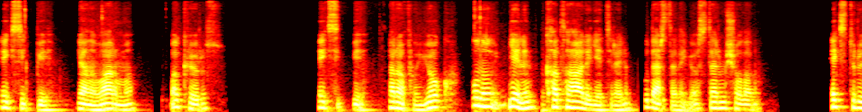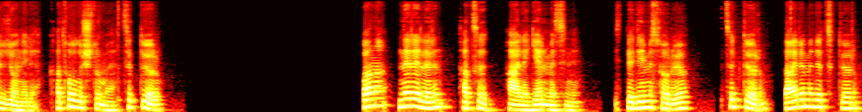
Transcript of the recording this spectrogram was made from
Eksik bir yanı var mı? Bakıyoruz. Eksik bir tarafı yok. Bunu gelin katı hale getirelim. Bu derste de göstermiş olalım. Ekstrüzyon ile katı oluşturmaya tıklıyorum. Bana nerelerin katı hale gelmesini istediğimi soruyor. Tıklıyorum. Daireme de tıklıyorum.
